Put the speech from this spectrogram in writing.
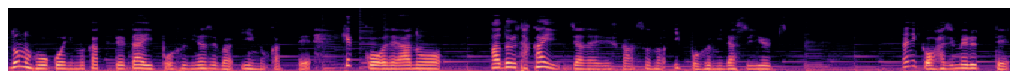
どの方向に向かって第一歩を踏み出せばいいのかって、結構ね、あの、ハードル高いじゃないですか。その一歩踏み出す勇気。何かを始めるって、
